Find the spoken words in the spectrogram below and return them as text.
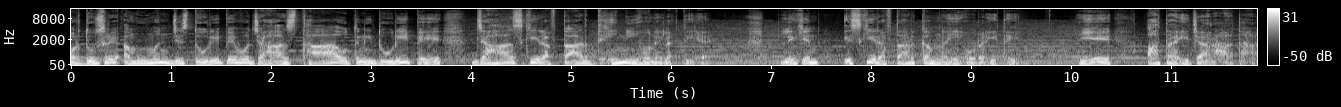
और दूसरे अमूमन जिस दूरी पे वो जहाज़ था, उतनी दूरी पे जहाज़ की रफ्तार धीमी होने लगती है। लेकिन इसकी रफ्तार कम नहीं हो रही थी। ये आता ही जा रहा था।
